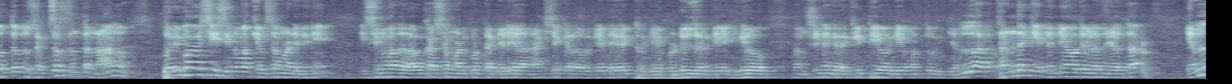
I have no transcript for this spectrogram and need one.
ಒತ್ತದು ಸಕ್ಸಸ್ ಅಂತ ನಾನು ಪರಿಭಾವಿಸಿ ಈ ಸಿನಿಮಾ ಕೆಲಸ ಮಾಡಿದ್ದೀನಿ. ಈ ಸಿನಿಮಾದಲ್ಲಿ ಅವಕಾಶ ಮಾಡಿಕೊಟ್ಟ ಗೆಳೆಯ ನಾಗಶೇಖರ್ ಅವರಿಗೆ ಡೈರೆಕ್ಟರ್ಗೆ ಪ್ರೊಡ್ಯೂಸರ್ಗೆ ಹೀರೋ ನಮ್ಮ ಶ್ರೀನಗರ ಕಿಟ್ಟಿ ಅವರಿಗೆ ಮತ್ತು ಎಲ್ಲ ತಂಡಕ್ಕೆ ಧನ್ಯವಾದಗಳನ್ನು ಹೇಳ್ತಾ ಎಲ್ಲ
